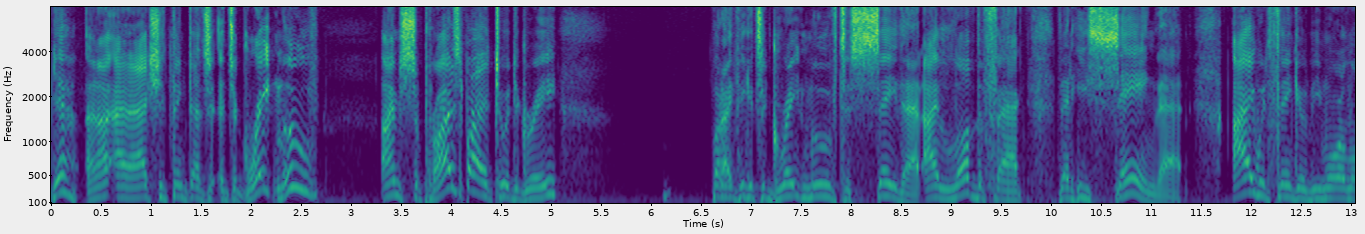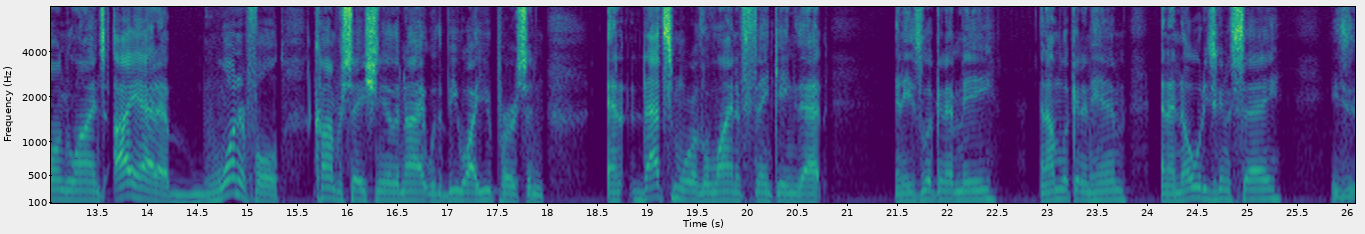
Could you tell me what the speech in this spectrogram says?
Yeah, and I, I actually think that's it's a great move. I'm surprised by it to a degree but I think it's a great move to say that. I love the fact that he's saying that. I would think it would be more along the lines I had a wonderful conversation the other night with a BYU person, and that's more of the line of thinking that, and he's looking at me, and I'm looking at him, and I know what he's going to say. He's,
